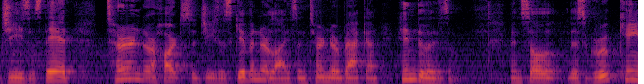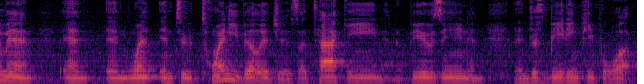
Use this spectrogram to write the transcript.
Jesus. They had turned their hearts to Jesus, given their lives, and turned their back on Hinduism. And so this group came in and, and went into 20 villages, attacking and abusing and, and just beating people up.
